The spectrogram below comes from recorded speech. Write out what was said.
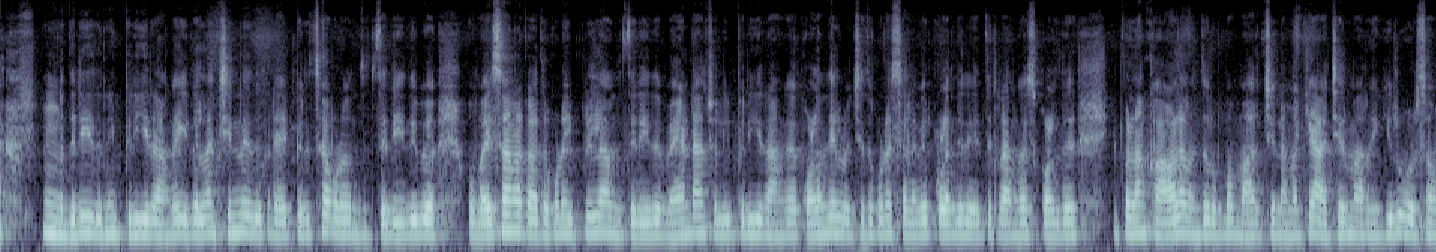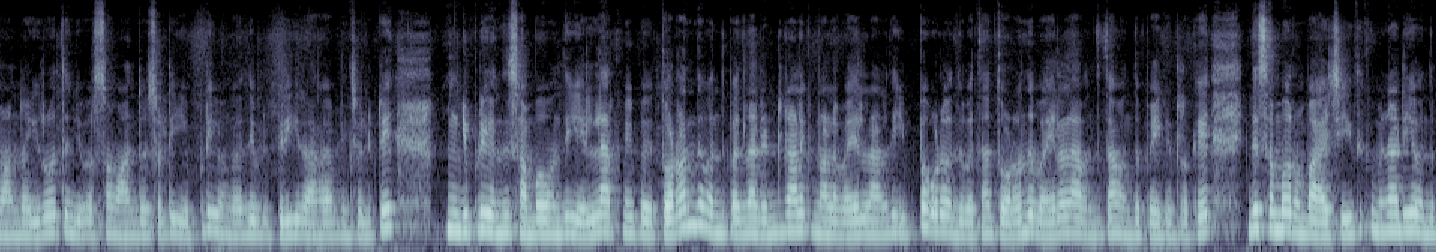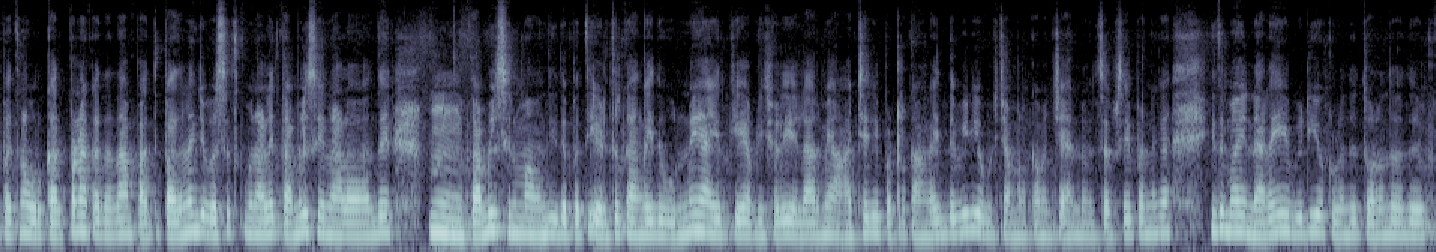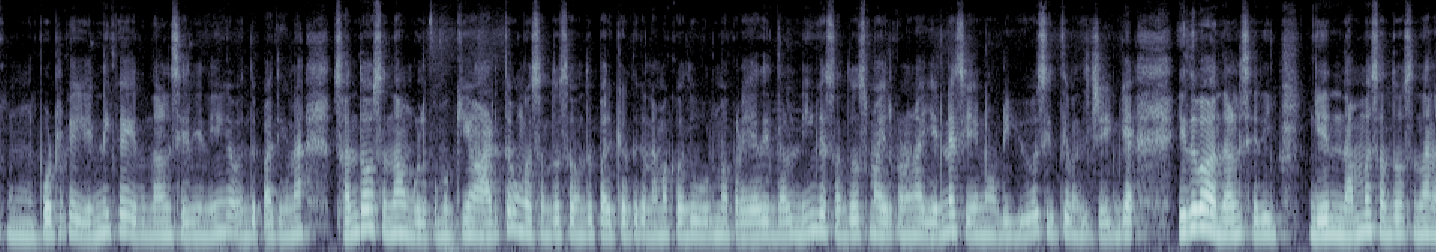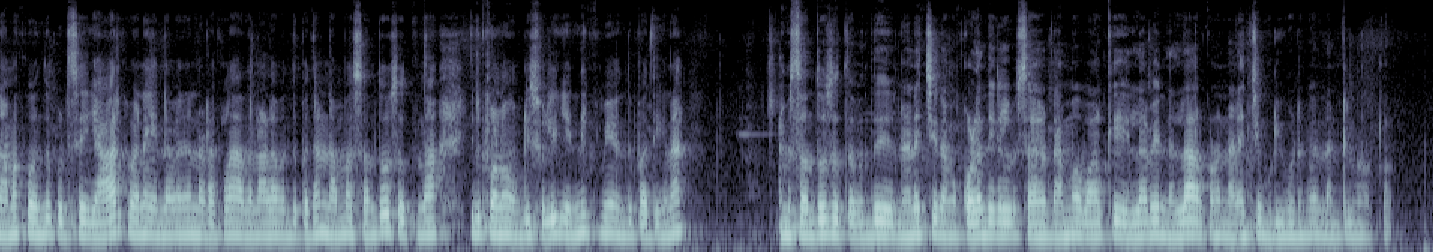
திடீர்னு பிரிகிறாங்க இதெல்லாம் சின்ன இது கிடையாது. பெருசாக கூட வந்து தெரியுது. வயசான காலத்தை கூட இப்படிலாம் வந்து தெரியுது. வேண்டாம்னு சொல்லி பிரிகிறாங்க குழந்தைகள் வச்சது கூட சில பேர் குழந்தைகள் ஏற்றுக்கிறாங்க குழந்தை இப்போல்லாம் காலம் வந்து ரொம்ப மாறிச்சு. நமக்கே ஆச்சரியமாக இருக்குது இரு வருஷம் வாழ்ந்தோம். இருபத்தஞ்சி வருஷம் வாழ்ந்தோம் சொல்லிட்டு எப்படி இவங்க வந்து இப்படி பிரிகிறாங்க அப்படின்னு சொல்லிட்டு இப்படி வந்து சம்பவம் வந்து எல்லாருக்குமே இப்போ தொடர்ந்து வந்து பார்த்தீங்கன்னா ரெண்டு நாளைக்கு முன்னால் வைரலானது இப்போ கூட வந்து பார்த்தீங்கன்னா தொடர்ந்து வைரலாக வந்து தான் வந்து போய்கிட்டு இருக்கு. இந்த சம்பவம் ரொம்ப ஆயிடுச்சு. இதுக்கு முன்னாடியே வந்து பார்த்தீங்கன்னா ஒரு கற்பனை கதை தான் பார்த்து பதினஞ்சு வருஷத்துக்கு முன்னாலே தமிழ் சினிமாவில் வந்து தமிழ் சினிமா வந்து இதை பற்றி எடுத்திருக்காங்க. இது உண்மையாக இருக்கே அப்படின்னு சொல்லி எல்லாருமே ஆச்சரியப்பட்டிருக்காங்க. இந்த வீடியோ பிடிச்ச மறக்காம சேனல் சப்ஸ்கிரைப் பண்ணுங்கள் இது மாதிரி நிறைய வீடியோக்கள் வந்து தொடர்ந்து வந்து போட்டிருக்க எண்ணிக்கை இருந்தாலும் சரி நீங்கள் வந்து பார்த்து பார்த்தீங்கன்னா சந்தோஷம் தான் உங்களுக்கு முக்கியம். அடுத்தவங்க சந்தோஷம் வந்து பறிக்கிறதுக்கு நமக்கு வந்து உரிமை கிடையாது. இருந்தாலும் நீங்கள் சந்தோஷமாக இருக்கணும்னா என்ன செய்யணும் அப்படி யோசித்து வந்து செய்யுங்க. எதுவாக இருந்தாலும் சரி என் நம்ம சந்தோஷம் தான் நமக்கு வந்து பிடிச்ச யாருக்கு வேணால் என்ன வேணால் நடக்கலாம். அதனால் வந்து பார்த்தீங்கன்னா நம்ம சந்தோஷத்தை தான் இருக்கணும் அப்படின்னு சொல்லி என்றைக்குமே வந்து பார்த்திங்கன்னா நம்ம சந்தோஷத்தை வந்து நினச்சி நம்ம குழந்தைகள் ச நம்ம வாழ்க்கை எல்லாமே நல்லா இருக்கணும்னு நினச்சி முடிவெடுங்க. நன்றி வணக்கம்.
